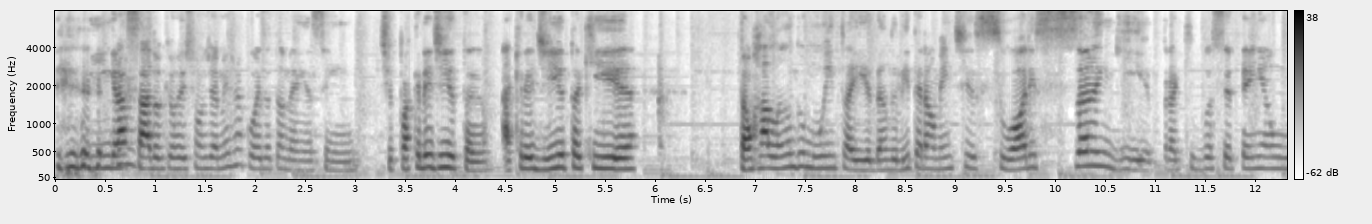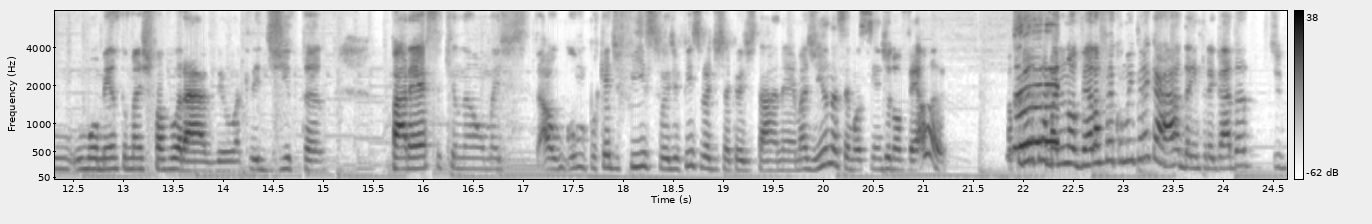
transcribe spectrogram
E engraçado que eu respondi a mesma coisa também, assim. Tipo, acredita. Acredita que estão ralando muito aí, dando literalmente suor e sangue para que você tenha um, um momento mais favorável. Acredita. Parece que não, mas algum. Porque é difícil, é difícil pra gente acreditar, né? Imagina ser mocinha de novela. O primeiro trabalho em novela foi como empregada, empregada de,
